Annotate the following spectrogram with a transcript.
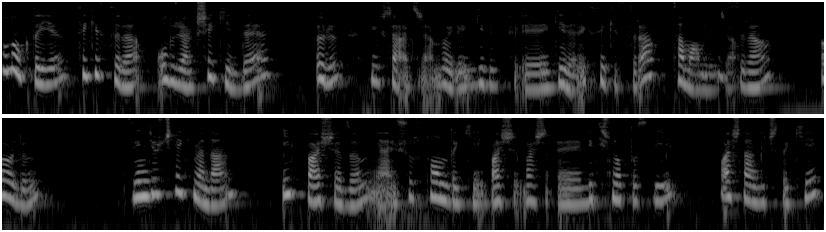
Bu noktayı 8 sıra olacak şekilde örüp yükselteceğim. Böyle gidip e, gelerek 8 sıra tamamlayacağım. 8 sıra ördüm. Zincir çekmeden ilk başladığım yani şu sondaki baş, baş, e, bitiş noktası değil başlangıçtaki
